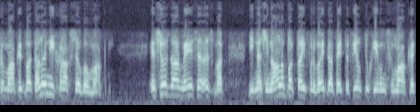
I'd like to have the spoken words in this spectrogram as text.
gemaak het wat hulle nie graag sou wou maak nie. En soos daar mense is wat die nasionale party verwyd dat hy te veel toegewings gemaak het.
